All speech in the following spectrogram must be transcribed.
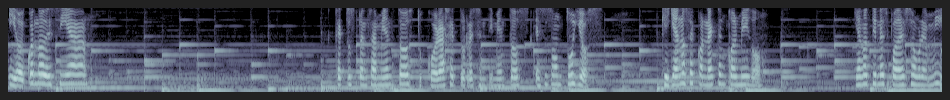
Y hoy cuando decía que tus pensamientos, tu coraje, tus resentimientos, esos son tuyos, que ya no se conecten conmigo, ya no tienes poder sobre mí.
